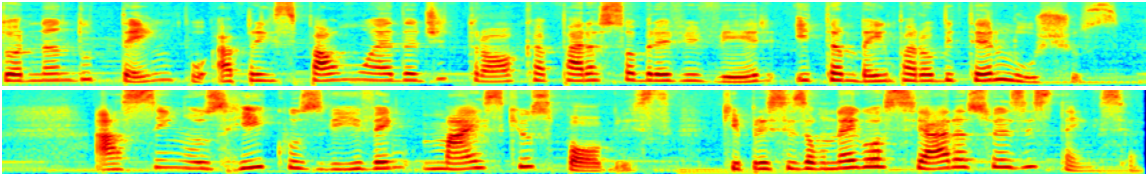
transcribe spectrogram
tornando o tempo a principal moeda de troca para sobreviver e também para obter luxos. Assim, os ricos vivem mais que os pobres, que precisam negociar a sua existência,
